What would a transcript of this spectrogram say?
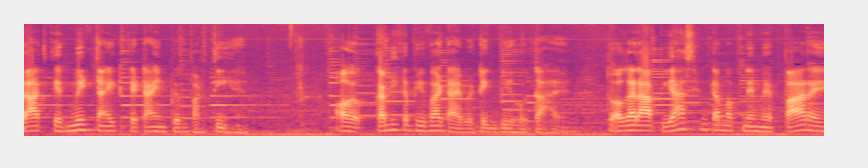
रात के मिड नाइट के टाइम पे बढ़ती हैं। और कभी कभी वह डायबिटिक भी होता है। तो अगर आप यह सिम्टम अपने में पा रहे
